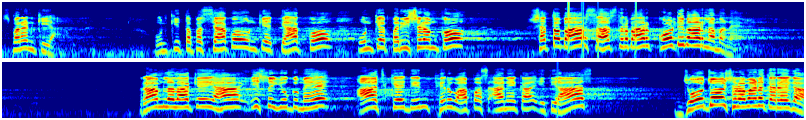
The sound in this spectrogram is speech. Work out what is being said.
स्मरण किया। उनकी तपस्या को, उनके त्याग को, उनके परिश्रम को शत बार सहस्त्र बार कोटि बार नमन है। रामलला के यहाँ इस युग में आज के दिन फिर वापस आने का इतिहास जो जो श्रवण करेगा,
